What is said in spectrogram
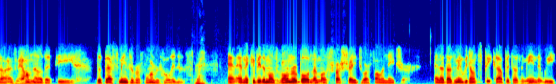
uh, as we all know, that the the best means of reform is holiness. Right and and it could be the most vulnerable and the most frustrating to our fallen nature. And that doesn't mean we don't speak up. It doesn't mean that we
